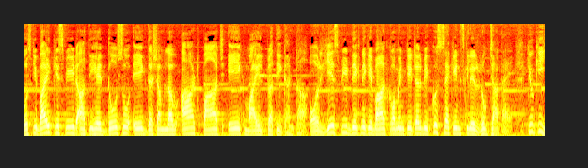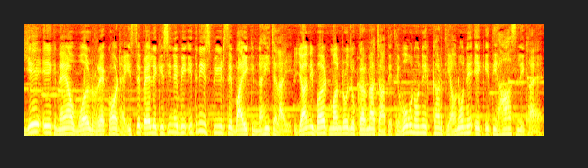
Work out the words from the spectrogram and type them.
उसकी बाइक की स्पीड आती है 201.851 माइल प्रति घंटा। और ये स्पीड देखने के बाद कमेंटेटर भी कुछ सेकंड्स के लिए रुक जाता है, क्योंकि ये एक नया वर्ल्ड रिकॉर्ड है। इससे पहले किसी ने भी इतनी स्पीड से बाइक नहीं चलाई। यानी बर्ट मनरो जो करना चाहते थे, वो उन्होंने कर दिया। उन्होंने एक इतिहास लिखा है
